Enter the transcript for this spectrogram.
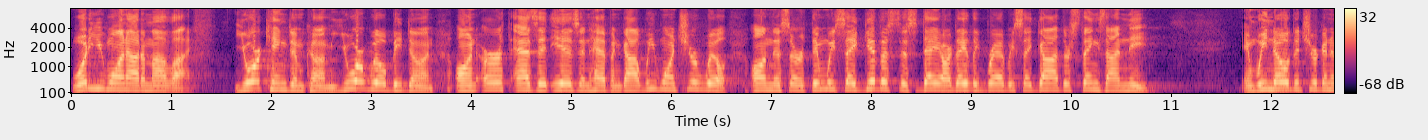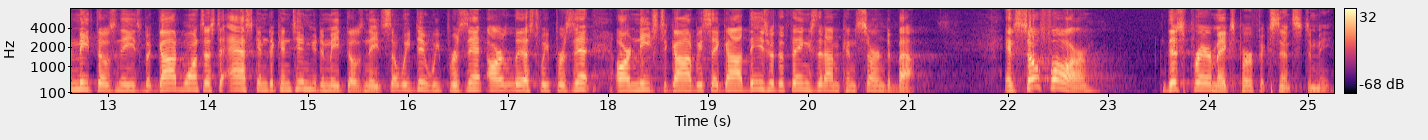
What do you want out of my life? Your kingdom come, your will be done on earth as it is in heaven. God, we want your will on this earth. Then we say, Give us this day our daily bread. We say, God, there's things I need. And we know that you're going to meet those needs, but God wants us to ask Him to continue to meet those needs. So we do. We present our list, we present our needs to God. We say, God, these are the things that I'm concerned about. And so far, this prayer makes perfect sense to me.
